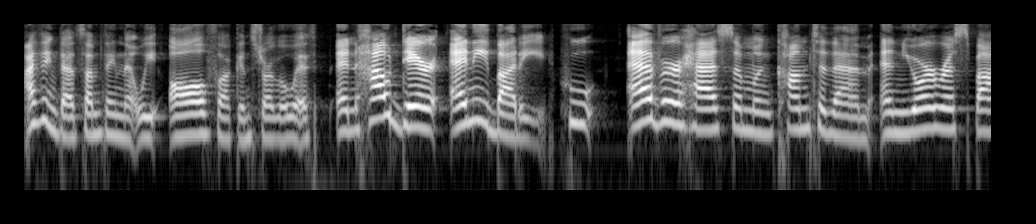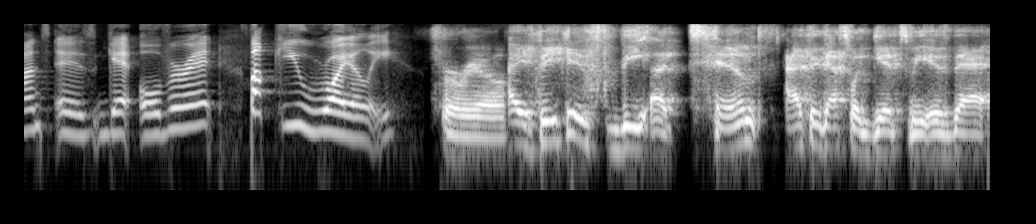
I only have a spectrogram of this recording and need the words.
I think that's something that we all fucking struggle with. And how dare anybody who ever has someone come to them and your response is get over it, fuck you royally. For real. I think it's the attempt. I think that's what gets me is that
